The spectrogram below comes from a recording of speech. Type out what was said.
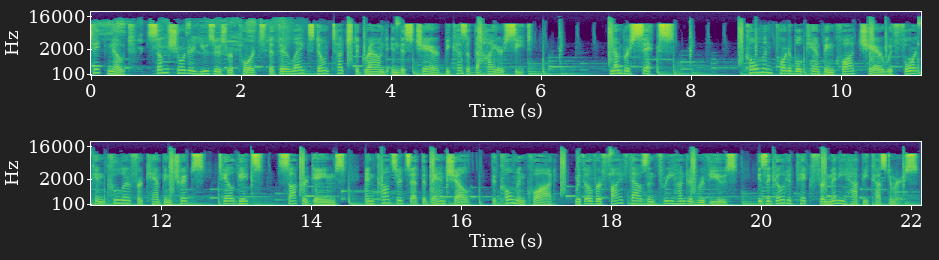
Take note, some shorter users report that their legs don't touch the ground in this chair because of the higher seat. Number 6. Coleman Portable Camping Quad Chair with fork and cooler for camping trips, tailgates, soccer games, and concerts at the bandshell, the Coleman Quad, with over 5,300 reviews, is a go-to pick for many happy customers.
